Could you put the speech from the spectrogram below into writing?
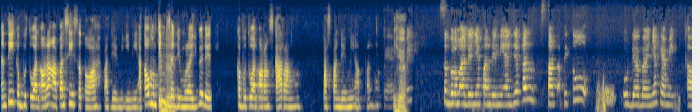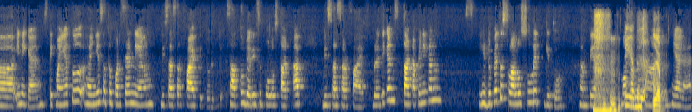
nanti kebutuhan orang apa sih setelah pandemi ini atau mungkin mm -hmm. bisa dimulai juga dari kebutuhan orang sekarang pas pandemi apa. Oke. Okay. Yeah. Tapi sebelum adanya pandemi aja kan startup itu udah banyak yang uh, ini kan stigmanya tuh hanya satu persen yang bisa survive gitu. Satu dari sepuluh startup bisa survive. Berarti kan startup ini kan hidupnya tuh selalu sulit gitu hampir mau iya, yep. ya kan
